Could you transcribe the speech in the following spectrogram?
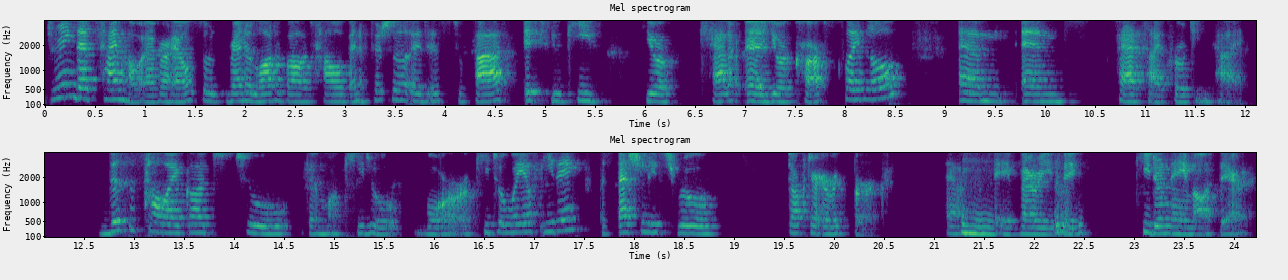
During that time, however, I also read a lot about how beneficial it is to fast if you keep your cal- uh, your carbs quite low um, and fats high, protein high this is how I got to the more keto or keto way of eating, especially through Dr. Eric Berg, um, mm-hmm. a very big keto name out there.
